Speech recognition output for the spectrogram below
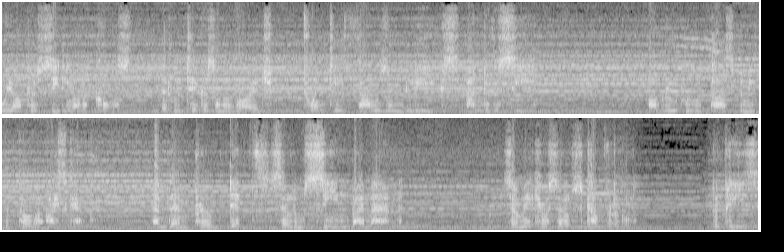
We are proceeding on a course that will take us on a voyage 20,000 leagues under the sea. En route, we will pass beneath the polar ice cap and then probe depths seldom seen by man. So make yourselves comfortable. But please,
